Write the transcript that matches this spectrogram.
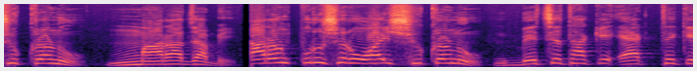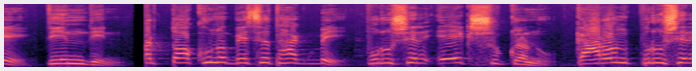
শুক্রাণু মারা যাবে। কারণ পুরুষের ওয়াই শুক্রাণু বেঁচে থাকে এক থেকে তিন দিন। আর তখনও বেঁচে থাকবে পুরুষের এক শুক্রাণু। কারণ পুরুষের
